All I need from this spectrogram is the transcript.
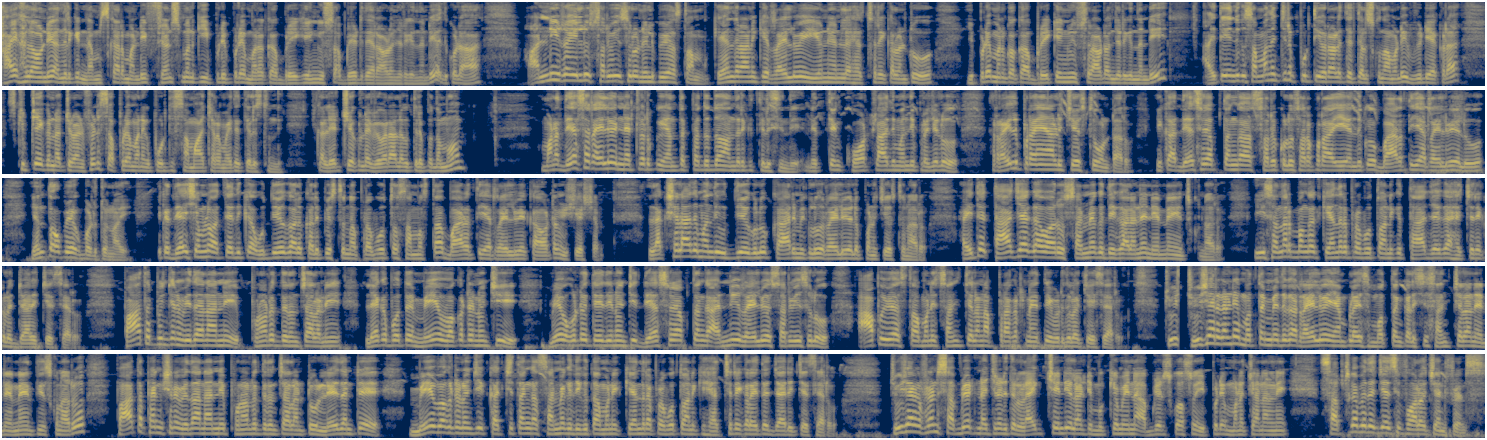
Hi hello అండి. అందరికీ నమస్కారం అండి. ఫ్రెండ్స్ మనకి ఇప్పుడిప్పుడే మరొక బ్రేకింగ్ న్యూస్ అప్డేట్ అయితే రావడం జరిగిందండి. అది కూడా అన్ని రైళ్ళు సర్వీసులు నిలిపివేస్తాం. కేంద్రానికి రైల్వే యూనియన్ల హెచ్చరికలంటూ ఇప్పుడే మనకు ఒక బ్రేకింగ్ న్యూస్ రావడం జరిగిందండి. అయితే ఇందుకు సంబంధించిన పూర్తి వివరాలు అయితే తెలుసుకుందామండి. వీడియో అక్కడ స్కిప్ చేయకుండా చూడండి ఫ్రెండ్స్. అప్పుడే మనకు పూర్తి సమాచారం అయితే తెలుస్తుంది. ఇక లేట్ చేయకుండా వివరాలకు తెలుపుదాము. మన దేశ రైల్వే నెట్వర్క్ ఎంత పెద్దదో అందరికీ తెలిసింది. నిత్యం కోట్లాది మంది ప్రజలు రైలు ప్రయాణాలు చేస్తూ ఉంటారు. ఇక దేశవ్యాప్తంగా సరుకులు సరఫరా అయ్యేందుకు భారతీయ రైల్వేలు ఎంతో ఉపయోగపడుతున్నాయి. ఇక దేశంలో అత్యధిక ఉద్యోగాలు కల్పిస్తున్న ప్రభుత్వ సంస్థ భారతీయ రైల్వే కావటం విశేషం. లక్షలాది మంది ఉద్యోగులు కార్మికులు రైల్వేలో పనిచేస్తున్నారు. అయితే తాజాగా వారు సమ్మెకు దిగాలని నిర్ణయించుకున్నారు. ఈ సందర్భంగా కేంద్ర ప్రభుత్వానికి తాజాగా హెచ్చరికలు జారీ చేశారు. పాత పింఛన్ విధానాన్ని పునరుద్ధరించాలని లేకపోతే మే ఒకటి నుంచి మే ఒకటో తేదీ నుంచి దేశవ్యాప్తంగా అన్ని రైల్వే సర్వీసులు ఆపివేస్తామని సంచలన ప్రకటన అయితే విడుదల చేశారు. చూ చూశారు కంటే మొత్తం మీదుగా రైల్వే ఎంప్లాయీస్ మొత్తం కలిసి సంచలన నిర్ణయం తీసుకున్నారు. పాత పెన్షన్ విధానాన్ని పునరుద్ధరించాలంటూ లేదంటే మే ఒకటి నుంచి ఖచ్చితంగా సమ్మెకు దిగుతామని కేంద్ర ప్రభుత్వానికి హెచ్చరికలు అయితే జారీ చేశారు. చూశారు ఫ్రెండ్స్ అప్డేట్ నచ్చినట్లయితే లైక్ చేయండి. ఇలాంటి ముఖ్యమైన అప్డేట్స్ కోసం ఇప్పుడే మన ఛానల్ని సబ్స్క్రైబ్ అయితే చేసి ఫాలో చేయండి ఫ్రెండ్స్.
